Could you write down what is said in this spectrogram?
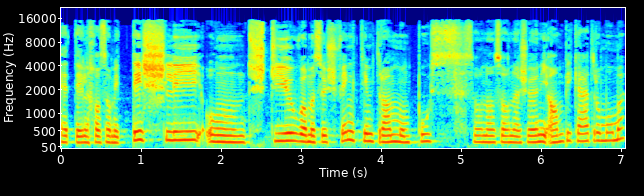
hat eigentlich auch so mit Tischli und Stühlen, wo man sonst findet im Tram und Bus, so noch so eine schöne Ambi drumherum.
